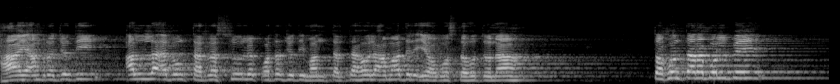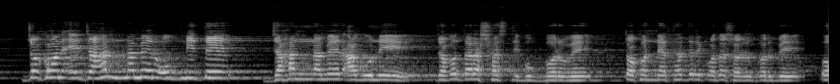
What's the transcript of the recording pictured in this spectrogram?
হায়, আমরা যদি আল্লাহ এবং তার রাসূলের কথা যদি মানতাম, তাহলে আমাদের এই অবস্থা হতো না। তখন তারা বলবে, যখন এই জাহান্নামের অগ্নিতে, জাহান্নামের আগুনে যখন তারা শাস্তি বুক করবে, তখন নেতাদের কথা স্মরণ করবে। ও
